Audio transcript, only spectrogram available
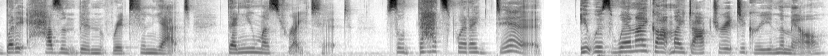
but it hasn't been written yet, then you must write it. So that's what I did. It was when I got my doctorate degree in the mail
